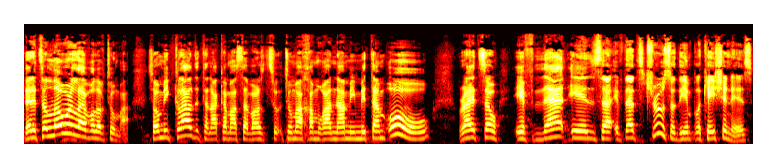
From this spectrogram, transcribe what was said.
that it's a lower level of tumah. So miklal the Tanakama savar tumah chamura nami mitam'u. Right. So if that is uh, if that's true, so the implication is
